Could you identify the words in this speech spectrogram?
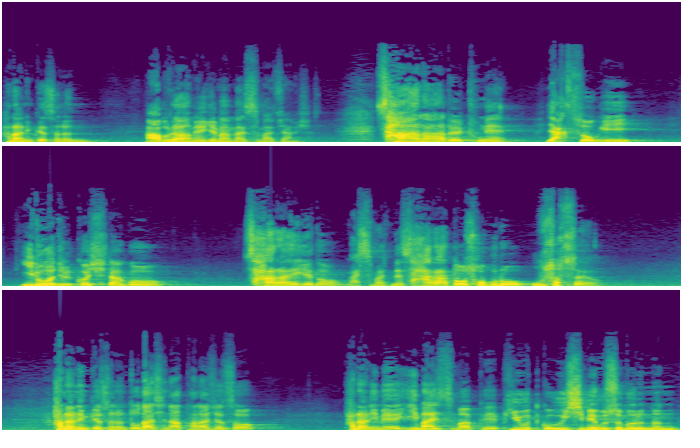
하나님께서는 아브라함에게만 말씀하지 않으셨어요. 사라를 통해 약속이 이루어질 것이라고 사라에게도 말씀하시는데 사라도 속으로 웃었어요. 하나님께서는 또다시 나타나셔서 하나님의 이 말씀 앞에 비웃고 의심의 웃음을 웃는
